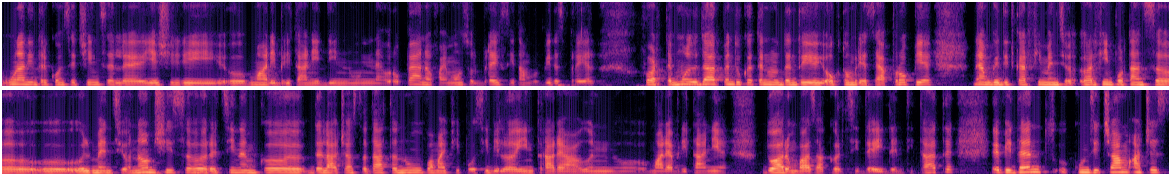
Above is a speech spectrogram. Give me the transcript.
una dintre consecințele ieșirii uh, Marii Britanii din Uniunea Europeană, faimosul Brexit, am vorbit despre el foarte mult, dar pentru că termenul de 1 octombrie se apropie, ne-am gândit că ar fi, mențio- ar fi important să uh, îl menționăm și să reținem că de la această dată nu va mai fi posibilă intrarea în uh, Marea Britanie doar în baza cărții de identitate. Evident, cum ziceam, acest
